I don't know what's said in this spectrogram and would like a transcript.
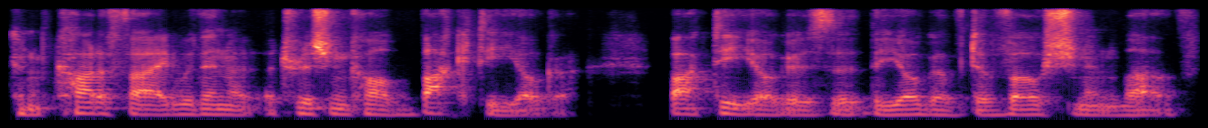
kind of codified within a, a tradition called Bhakti yoga Bhakti yoga is the, the yoga of devotion and love.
